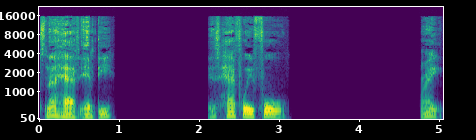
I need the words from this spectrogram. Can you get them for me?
It's not half empty. It's halfway full. Right?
